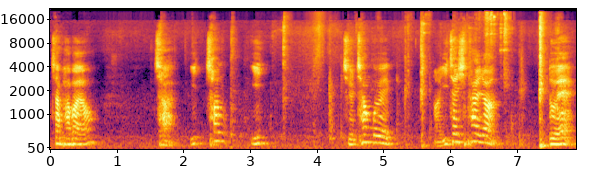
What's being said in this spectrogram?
자 봐봐요. 자 2000, 이, 지금 1900, 아, 2018년도에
